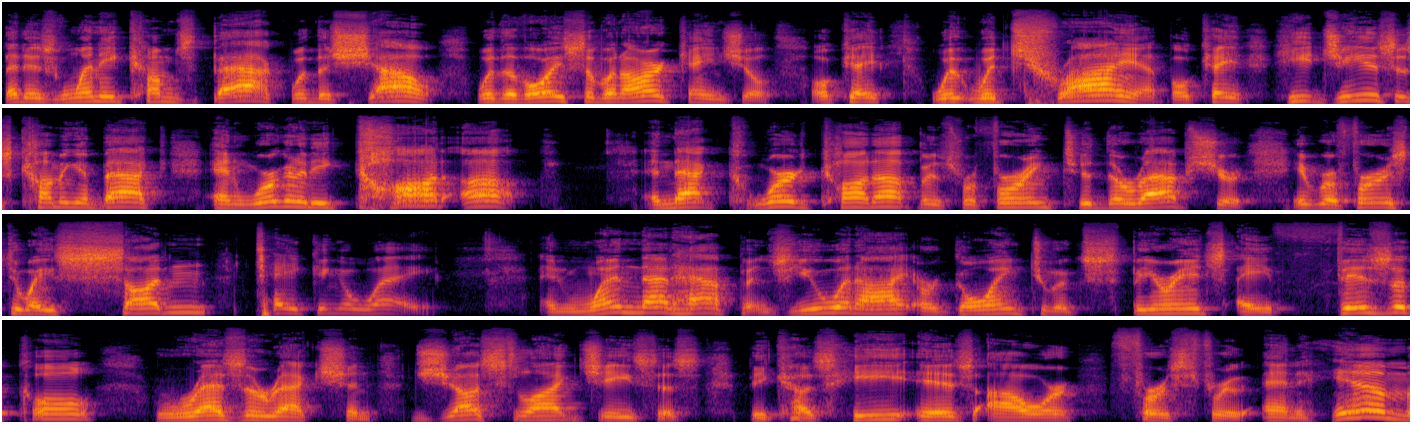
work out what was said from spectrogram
That is when he comes back with a shout, with the voice of an archangel, okay, with, with triumph, okay. He Jesus is coming back and we're going to be caught up. And that word caught up is referring to the rapture. It refers to a sudden taking away. And when that happens, you and I are going to experience a physical resurrection, just like Jesus, because he is our first fruit. And him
